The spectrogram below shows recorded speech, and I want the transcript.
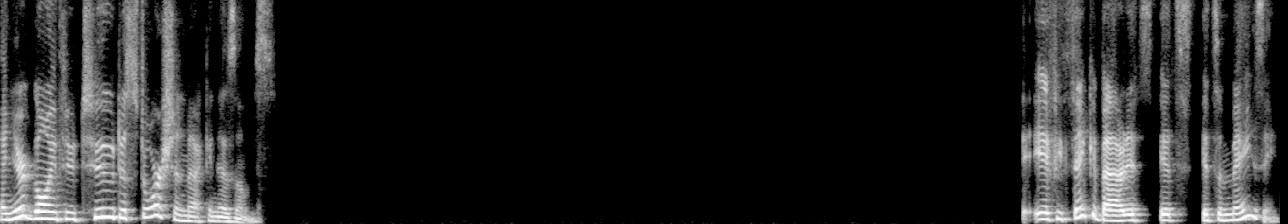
And you're going through two distortion mechanisms. If you think about it, it's it's it's amazing.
